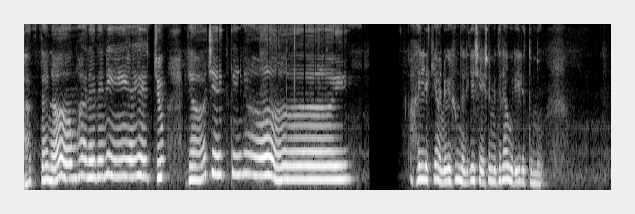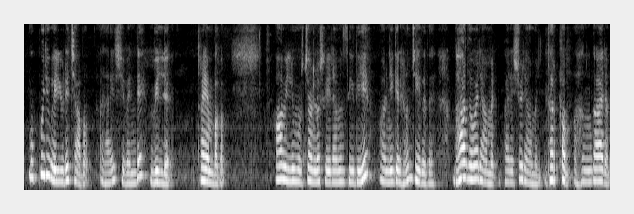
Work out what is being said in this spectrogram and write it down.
ഭക്തനാം ഭരതനെ അയച്ചു രാജ്യത്തിനായി. അഹല്യയ്ക്ക് അനുഗ്രഹം നൽകിയ ശേഷം മിഥിലാപുരിയിലെത്തുന്നു മുപ്പുരു ചാപം അതായത് ശിവന്റെ വില്ല്. ത്രയംബകം. ആ വില്ലു മുറിച്ചാണല്ലോ ശ്രീരാമൻ സീതയെ പാണിഗ്രഹണം ചെയ്തത്. ഭാർഗവരാമൻ പരശുരാമൻ ദർപ്പം അഹങ്കാരം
